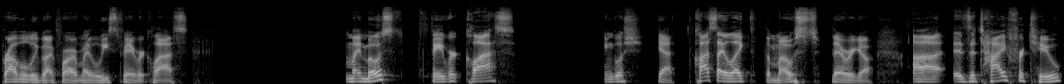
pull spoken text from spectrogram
probably by far my least favorite class my most favorite class english? Yeah class i liked the most. There we go. Uh it's a tie for two?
